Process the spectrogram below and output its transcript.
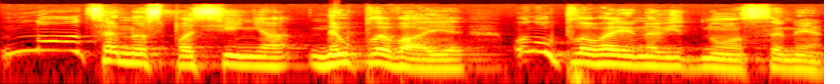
Ну, це на спасіння не впливає, воно впливає на відносини.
